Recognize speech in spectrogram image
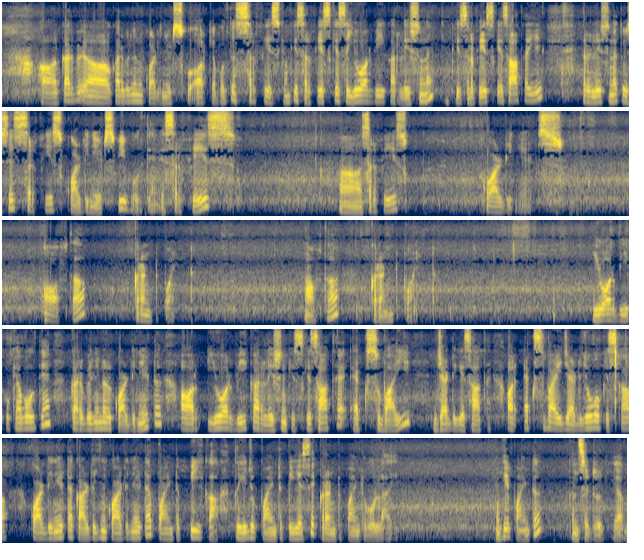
और कर्वेलिनियर कोऑर्डिनेट्स को और क्या बोलते हैं? सरफेस क्योंकि सरफेस के से यू और वी का रिलेशन है, क्योंकि सरफेस के साथ है ये रिलेशन है तो इसे सरफेस कोऑर्डिनेट्स भी बोलते हैं। Surface surface coordinates of the current point of the current point u और वी को क्या बोलते हैं? कर्वेलिनर कोऑर्डिनेट और यू और वी का रिलेशन किसके साथ है? एक्स, वाई, जेड के साथ है। और एक्स, वाई, जेड जो वो किसका? कोऑर्डिनेट है, कार्टिजन कोऑर्डिनेट है, पॉइंट पी का। तो ये जो पॉइंट पी है से करंट पॉइंट बोला है। क्योंकि पॉइंट कंसिडर किया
